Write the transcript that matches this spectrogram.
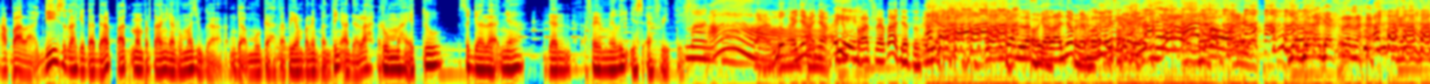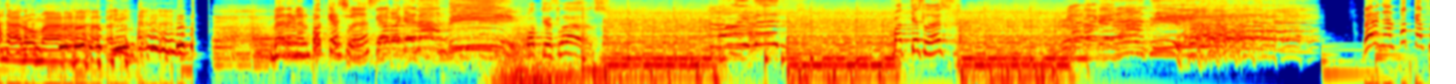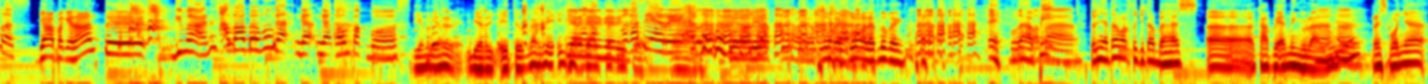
Apalagi setelah kita dapat mempertahankan rumah juga nggak mudah. Tapi yang paling penting adalah rumah itu segalanya dan family is everything. Mantap. Wah, lu kayaknya hanya hanya Iya. translate aja tuh. Keluarga adalah Oh, iya. segalanya, Oh, iya. family is Oh, iya. everything. ya biar agak keren lah penutupannya rumah. Barengan podcastless Gak pakai nanti Podcastless. Podcastless Gak pakai nanti Barengan podcastless. Gak pakai nanti. Gimana sih? Aba-abamu nggak nggak nggak kompak bos. Diam biar biar itu biar nih. Biar, biar, biar. Makasih ya Re. Gue gak lihat, gue gak lihat lu, Peng. Gue gak lihat lu, Peng. Eh, Bos tapi apa? ternyata waktu kita bahas eh, KPR minggu lalu, responnya,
